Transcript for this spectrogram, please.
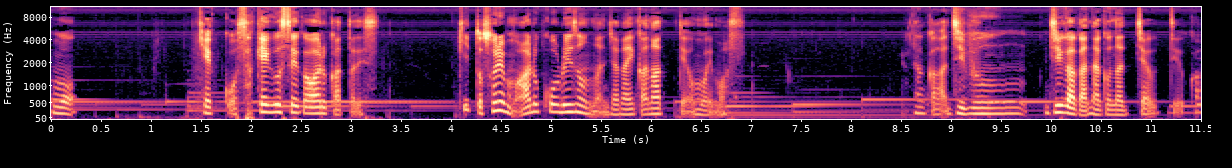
も結構酒癖が悪かったです。きっとそれもアルコール依存なんじゃないかなって思います。なんか自分、自我がなくなっちゃうっていうか、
